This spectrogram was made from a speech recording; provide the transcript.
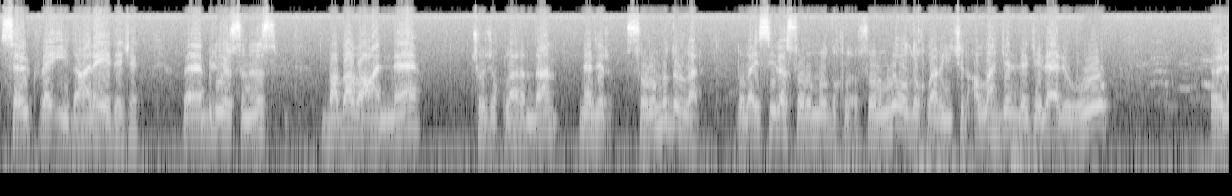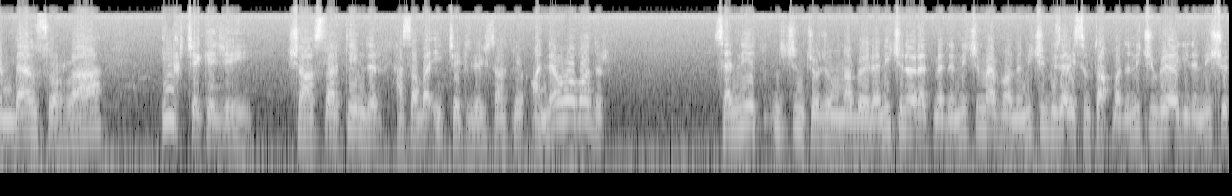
sevk ve idare edecek. Ve biliyorsunuz baba ve anne çocuklarından nedir? Sorumludurlar. Dolayısıyla sorumluluk, sorumlu oldukları için Allah Celle Celaluhu ölümden sonra ilk çekeceği şahıslar kimdir? Hasaba ilk çekilecek şahıs kim? Anne ve babadır. Sen niçin çocuğuna böyle, niçin öğretmedin, niçin yapmadın, niçin güzel isim takmadın, niçin böyle gidin, niçin...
